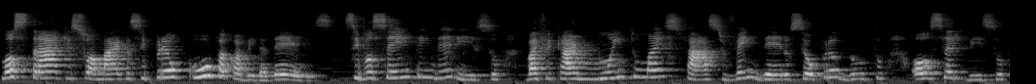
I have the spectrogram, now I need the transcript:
mostrar que sua marca se preocupa com a vida deles? Se você entender isso, vai ficar muito mais fácil vender o seu produto ou serviço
